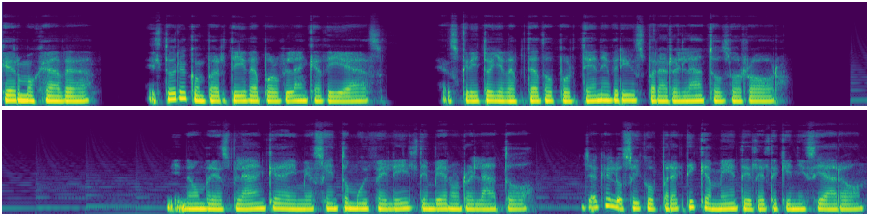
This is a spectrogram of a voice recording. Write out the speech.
Mujer mojada. Historia compartida por Blanca Díaz. Escrito y adaptado por Tenebris para relatos de horror. Mi nombre es Blanca y me siento muy feliz de enviar un relato, ya que lo sigo prácticamente desde que iniciaron.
